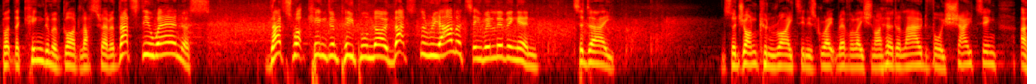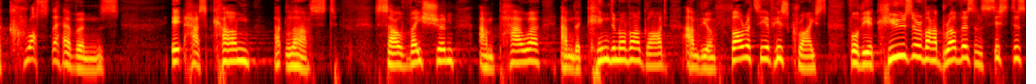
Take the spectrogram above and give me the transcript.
but the kingdom of God lasts forever. That's the awareness. That's what kingdom people know. That's the reality we're living in today. So John can write in his great revelation I heard a loud voice shouting across the heavens, It has come at last. Salvation and power and the kingdom of our God and the authority of his Christ. For the accuser of our brothers and sisters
